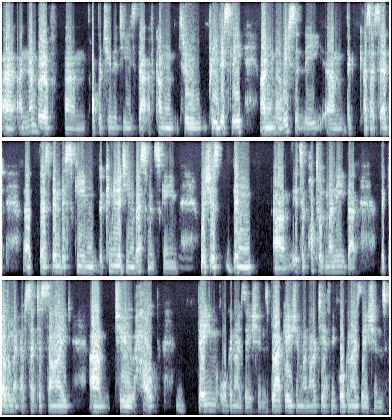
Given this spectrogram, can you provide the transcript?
uh, a number of um, opportunities that have come through previously, and more recently, um, the, as I said, uh, there's been this scheme, the Community Investment Scheme, which has been um, it's a pot of money that the government have set aside um, to help BAME organizations, Black, Asian, minority ethnic organizations,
